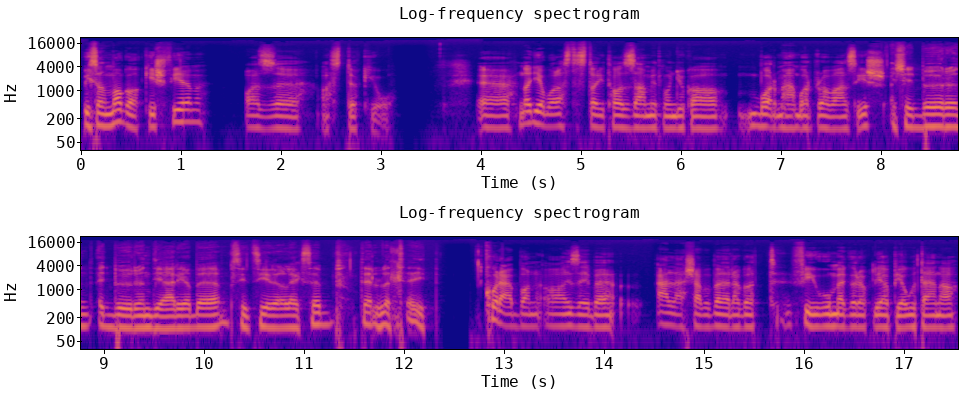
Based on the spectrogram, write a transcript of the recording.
Viszont maga a kisfilm, az, az tök jó. Nagyjából azt a sztorit hozza, amit mondjuk a Bormámor Provence is. És egy bőrönd, egy bőrönd járja be Szicília legszebb területeit? Korábban az ébe állásába beleragadt fiú megörökli apja után a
